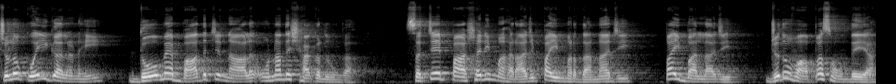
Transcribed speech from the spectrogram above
ਚਲੋ ਕੋਈ ਗੱਲ ਨਹੀਂ, ਦੋ ਮੈਂ ਬਾਅਦ ਚ ਨਾਲ ਉਹਨਾਂ ਦੇ ਛਕ ਦੂੰਗਾ। ਸੱਚੇ ਪਾਤਸ਼ਾਹ ਜੀ ਮਹਾਰਾਜ, ਭਾਈ ਮਰਦਾਨਾ ਜੀ, ਭਾਈ ਬਾਲਾ ਜੀ, ਜਦੋਂ ਵਾਪਸ ਆਉਂਦੇ ਆ,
